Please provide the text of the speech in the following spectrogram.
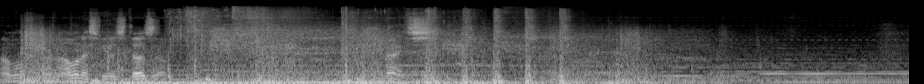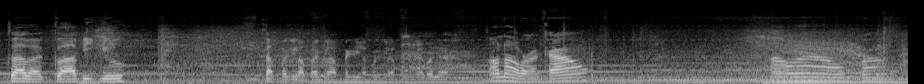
Almost done. I want to see what this does though. Nice. Globba globby goo. Globba globba globba globba globba globba. Oh no, Bronco. Oh no, Bronco.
